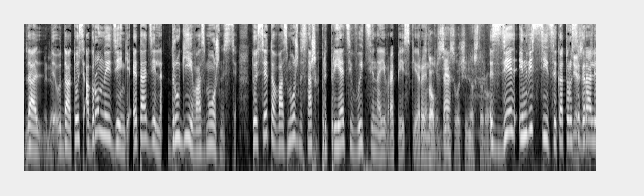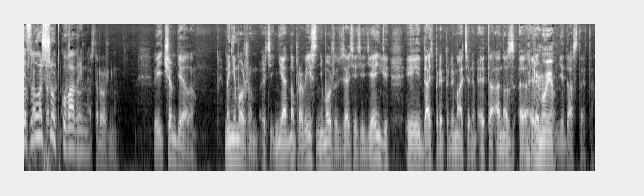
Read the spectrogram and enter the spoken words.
Да, миллиардов. д- да, то есть огромные деньги, это отдельно. Другие возможности, то есть это возможность наших предприятий выйти на европейские рынки. Стоп, да. здесь очень осторожно. Здесь инвестиции, которые Нет, сыграли стоп, стоп, злую осторожно, шутку во осторожно, время. Осторожно. Ведь в чем дело? Мы не можем, эти, ни одно правительство не может взять эти деньги и дать предпринимателям. Это оно э, Напрямую. Не даст это.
